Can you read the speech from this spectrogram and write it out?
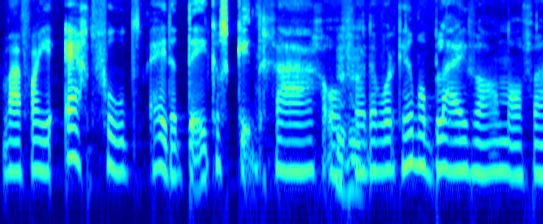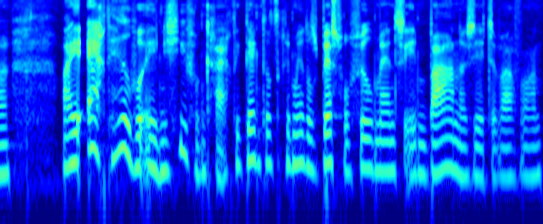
waarvan je echt voelt, hé, hey, dat deed ik als kind graag, of mm -hmm. uh, daar word ik helemaal blij van, of waar je echt heel veel energie van krijgt. Ik denk dat er inmiddels best wel veel mensen in banen zitten waarvan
